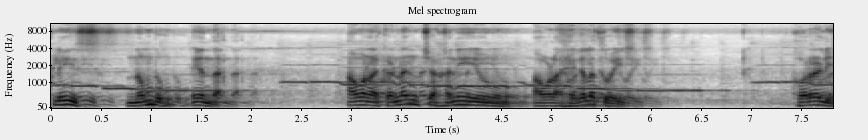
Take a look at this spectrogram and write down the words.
ಪ್ಲೀಸ್ ನಂಬು ಎಂದ. ಅವನ ಕಣ್ಣಂಚ ಹನಿಯು ಅವಳ ಹೆಗಲ ತೋಯಿಸಿ ಹೊರಳಿ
